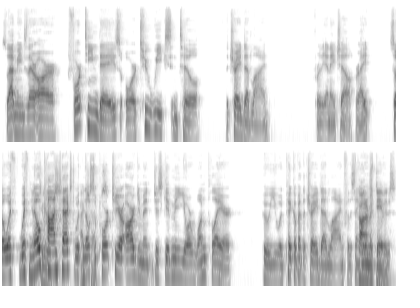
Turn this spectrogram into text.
So that means there are 14 days or two weeks until the trade deadline for the NHL, right? So with with Yeah, no two weeks. context, with I no checked. support to your argument, just give me your one player who you would pick up at the trade deadline for the St. Connor Louis McDavid. Blues.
